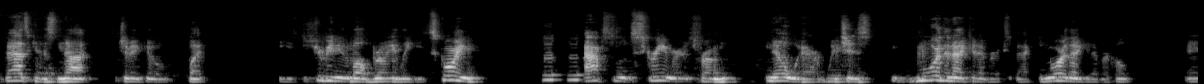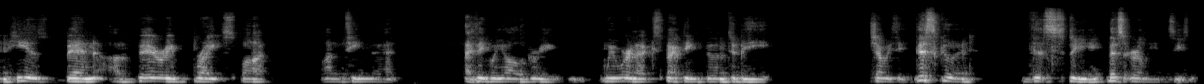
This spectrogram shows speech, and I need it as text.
Vasquez, not Javinko, but he's distributing the ball brilliantly. He's scoring absolute screamers from nowhere, which is more than I could ever expect and more than I could ever hope. And he has been a very bright spot on a team that I think we all agree we weren't expecting them to be, shall we say, this good this this early in the season.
